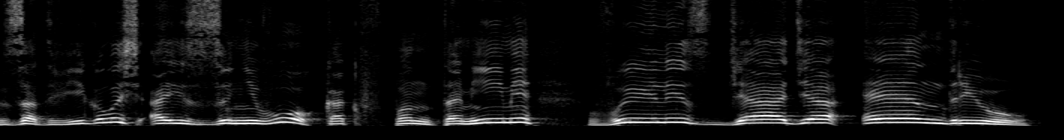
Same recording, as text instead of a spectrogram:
задвигалось, а из-за него, как в пантомиме, вылез дядя Эндрю.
